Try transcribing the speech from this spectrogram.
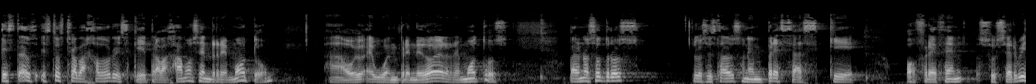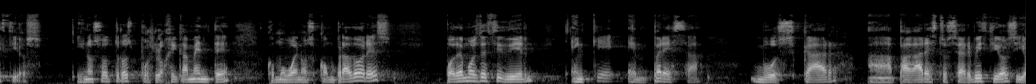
estos, trabajadores que trabajamos en remoto ah, o emprendedores remotos, para nosotros los estados son empresas que ofrecen sus servicios. Y nosotros, pues lógicamente, como buenos compradores, podemos decidir en qué empresa buscar a ah, pagar estos servicios y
